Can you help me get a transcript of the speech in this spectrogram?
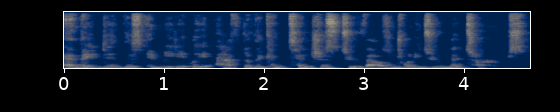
And they did this immediately after the contentious 2022 midterms,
